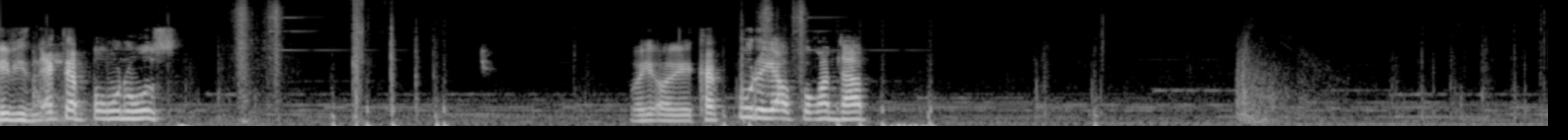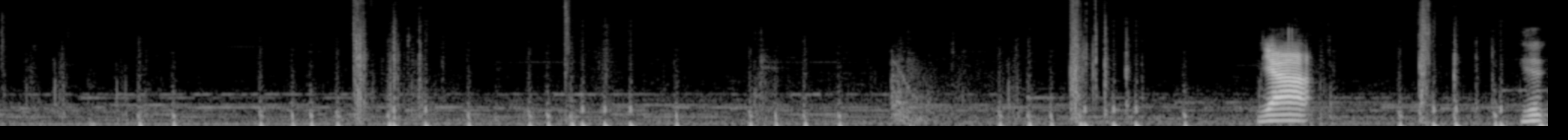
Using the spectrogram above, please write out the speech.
Kriege ich diesen Ektar-Bonus. Weil ich eure Kackbude hier aufgeräumt habe. Ja. Ihr seid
